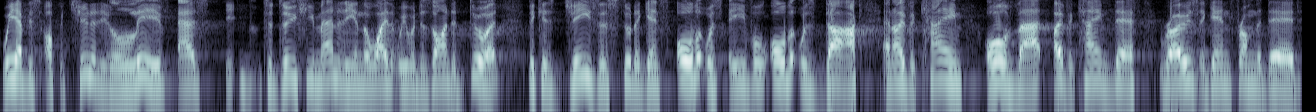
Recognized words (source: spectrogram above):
We have this opportunity to live as, to do humanity in the way that we were designed to do it because Jesus stood against all that was evil, all that was dark, and overcame all of that, overcame death, rose again from the dead,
